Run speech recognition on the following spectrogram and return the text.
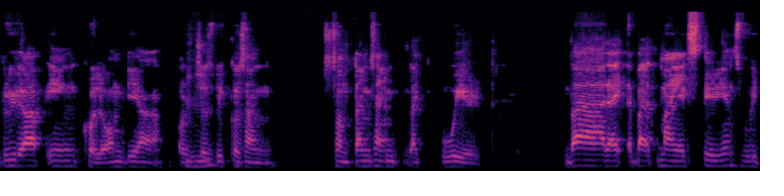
grew up in Colombia or just because I'm sometimes I'm like weird. But I but my experience with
